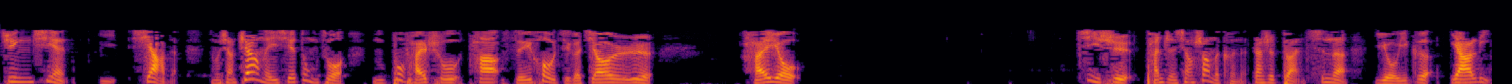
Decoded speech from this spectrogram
均线。以下的，那么像这样的一些动作，嗯，不排除它随后几个交易日还有继续盘整向上的可能，但是短期呢有一个压力。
